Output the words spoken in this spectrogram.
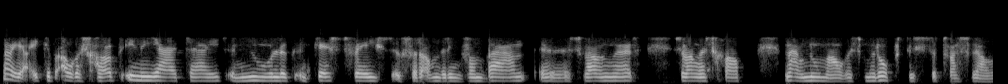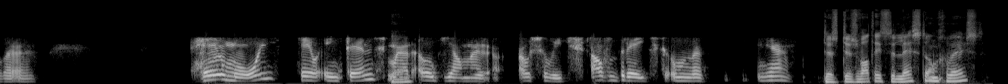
Nou ja, ik heb alles gehad in een jaar tijd. Een huwelijk, een kerstfeest, een verandering van baan, eh, zwanger, zwangerschap. Nou, noem alles maar op. Dus dat was wel eh, heel mooi, heel intens. Maar ook jammer als zoiets afbreekt. Omdat, ja, Dus, dus wat is de les dan geweest?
